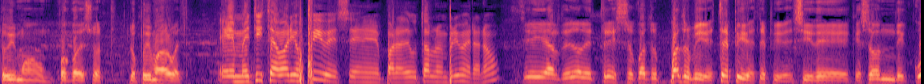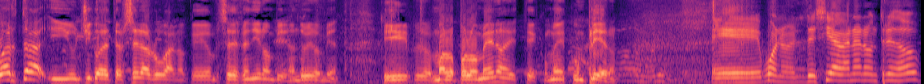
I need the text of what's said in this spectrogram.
tuvimos un poco de suerte, lo pudimos dar vuelta. Eh, metiste a varios pibes eh, para debutarlo en primera, ¿no? Sí, alrededor de tres o cuatro, cuatro pibes, tres pibes, tres pibes, sí, de, que son de cuarta y un chico de tercera rubano, que se defendieron bien, anduvieron bien. Y por lo menos este, cumplieron. Eh, bueno, decía ganaron 3 a 2.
